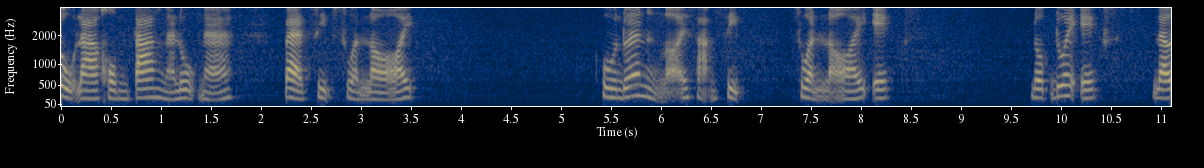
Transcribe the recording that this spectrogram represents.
ตุลาคมตั้งนะลูกนะ 80 ส่วนร้อยคูณด้วย 130 ส่วนร้อย x ลบด้วย x แล้ว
